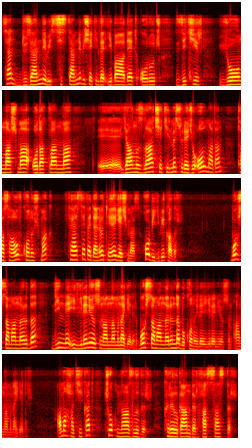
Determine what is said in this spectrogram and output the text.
Sen düzenli bir, sistemli bir şekilde ibadet, oruç, zikir, yoğunlaşma, odaklanma, e, yalnızlığa çekilme süreci olmadan tasavvuf konuşmak felsefeden öteye geçmez. Hobi gibi kalır. Boş zamanları da dinle ilgileniyorsun anlamına gelir. Boş zamanlarında bu konuyla ilgileniyorsun anlamına gelir. Ama hakikat çok nazlıdır, kırılgandır, hassastır.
